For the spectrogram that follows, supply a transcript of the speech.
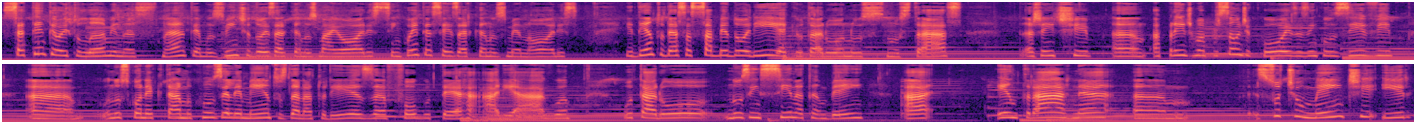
78 lâminas, né? temos 22 arcanos maiores, 56 arcanos menores, e dentro dessa sabedoria que o tarô nos, nos traz, a gente ah, aprende uma porção de coisas, inclusive a nos conectarmos com os elementos da natureza, fogo, terra, ar e água. O tarô nos ensina também a entrar, né, um, sutilmente ir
